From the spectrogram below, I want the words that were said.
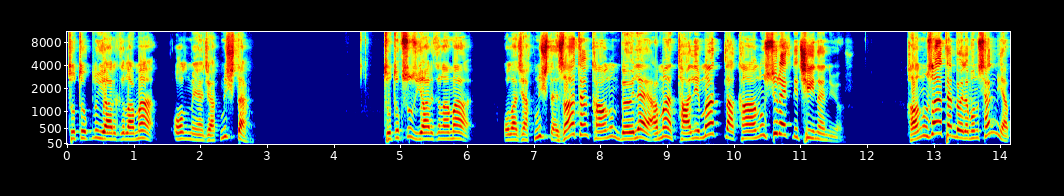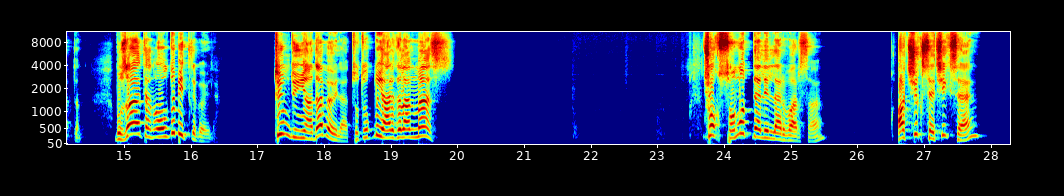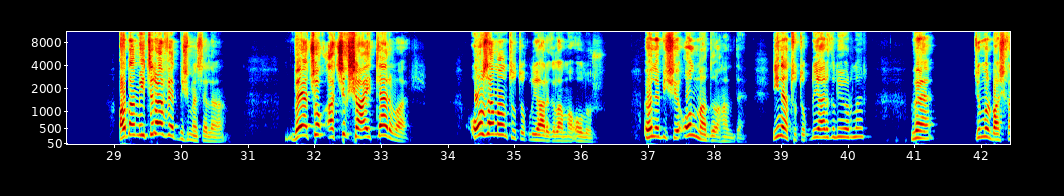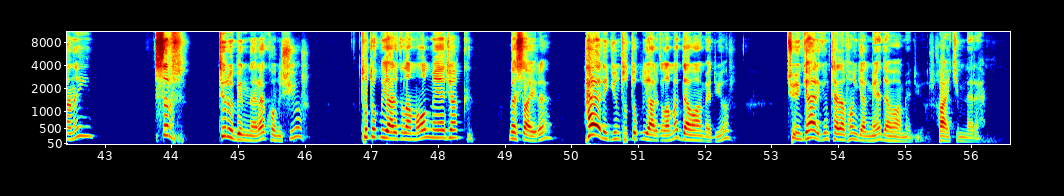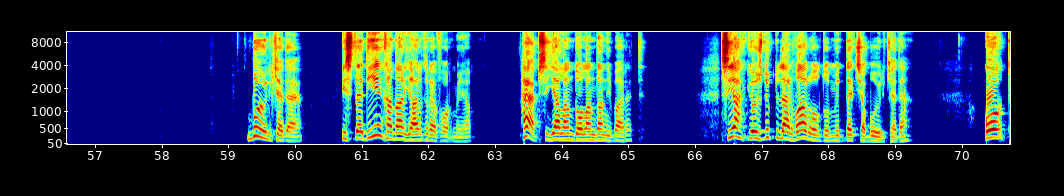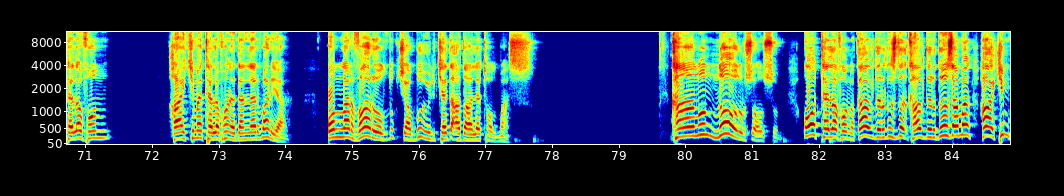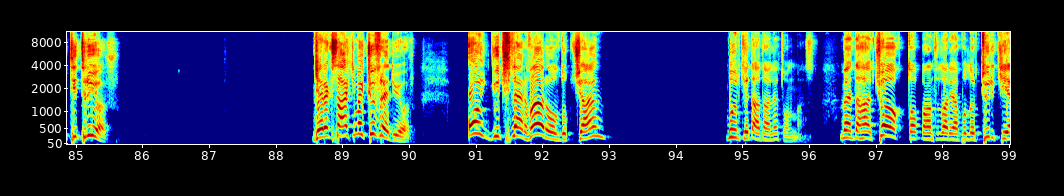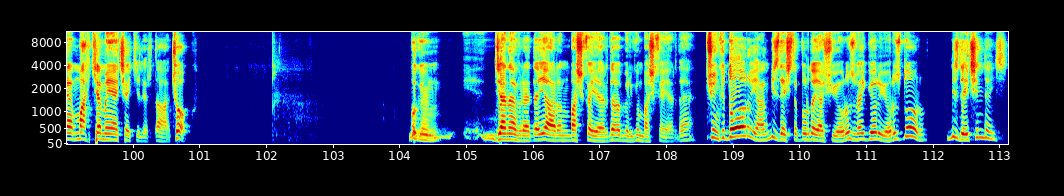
tutuklu yargılama olmayacakmış da, tutuksuz yargılama olacakmış da zaten kanun böyle ama talimatla kanun sürekli çiğneniyor. Kanun zaten böyle bunu sen mi yaptın? Bu zaten oldu bitti böyle. Tüm dünyada böyle. Tutuklu yargılanmaz. Çok somut deliller varsa, açık seçikse, adam itiraf etmiş mesela. Veya çok açık şahitler var. O zaman tutuklu yargılama olur. Öyle bir şey olmadığı halde yine tutuklu yargılıyorlar ve Cumhurbaşkanı sırf tribünlere konuşuyor. Tutuklu yargılama olmayacak vesaire. Her gün tutuklu yargılama devam ediyor. Çünkü her gün telefon gelmeye devam ediyor hakimlere. Bu ülkede istediğin kadar yargı reformu yap. Hepsi yalan dolandan ibaret. Siyah gözlüklüler var olduğu müddetçe bu ülkede o telefon hakime telefon edenler var ya onlar var oldukça bu ülkede adalet olmaz. Kanun ne olursa olsun o telefonu kaldırdığı, kaldırdığı zaman hakim titriyor. Gerekse hakime küfrediyor. O güçler var oldukça bu ülkede adalet olmaz. Ve daha çok toplantılar yapılır. Türkiye mahkemeye çekilir daha çok. Bugün Cenevre'de, yarın başka yerde, öbür gün başka yerde. Çünkü doğru yani biz de işte burada yaşıyoruz ve görüyoruz doğru. Biz de içindeyiz.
